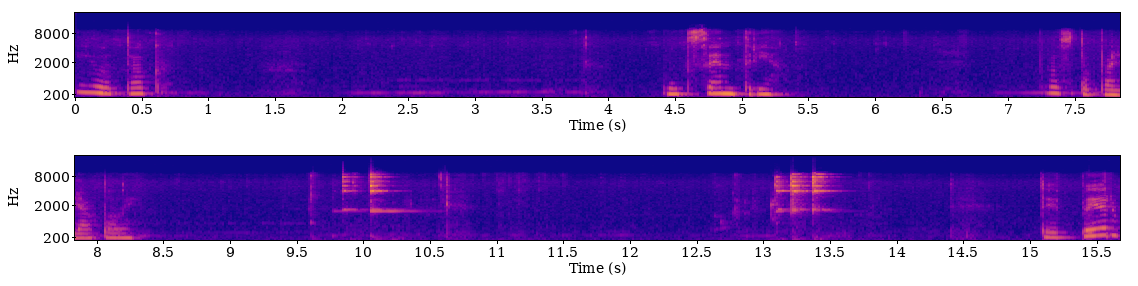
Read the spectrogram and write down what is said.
І отак у центрі просто поляпали. Тепер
